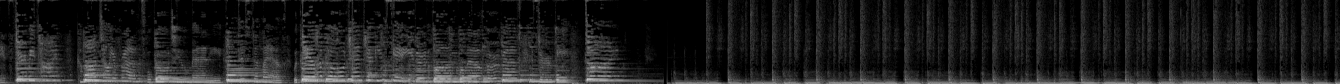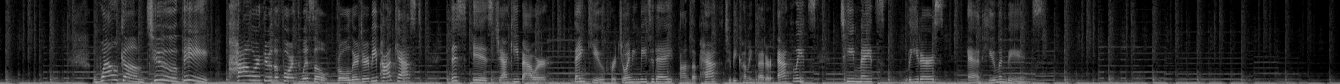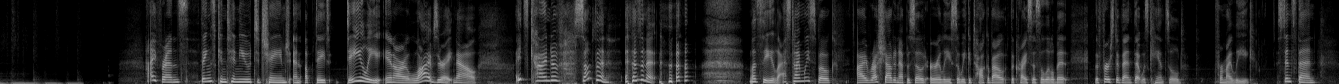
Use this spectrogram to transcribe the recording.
It's derby time. Come on, tell your friends. We'll go to many distant lands with Dan the coach and Jackie the skater. The fun will the Fourth Whistle Roller Derby podcast. This is Jackie Bauer. Thank you for joining me today on the path to becoming better athletes, teammates, leaders, and human beings. Hi, friends. Things continue to change and update daily in our lives right now. It's kind of something, isn't it? Let's see. Last time we spoke, I rushed out an episode early so we could talk about the crisis a little bit. The first event that was canceled for my league. Since then,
